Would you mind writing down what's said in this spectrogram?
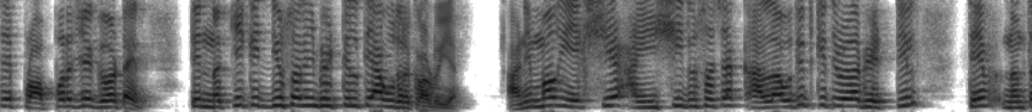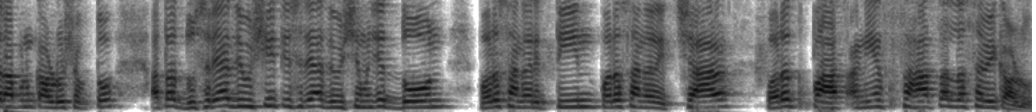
ते प्रॉपर जे गट आहेत ते नक्की किती दिवसांनी भेटतील ते अगोदर काढूया. आणि मग एकशे ऐंशी दिवसाच्या कालावधीत किती वेळा भेटतील ते नंतर आपण काढू शकतो. आता दुसऱ्या दिवशी तिसऱ्या दिवशी म्हणजे दोन परत सांगारे तीन परत सांगारे चार परत पाच आणि या सहाचा लसावी काढू.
